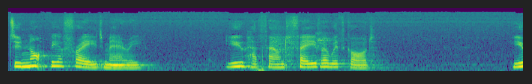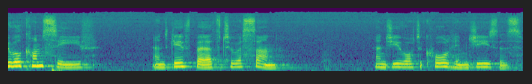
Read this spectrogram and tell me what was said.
Do not be afraid, Mary. You have found favor with God. You will conceive and give birth to a son, and you are to call him Jesus.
